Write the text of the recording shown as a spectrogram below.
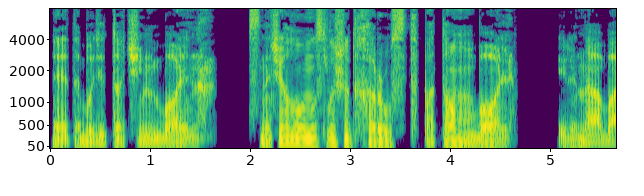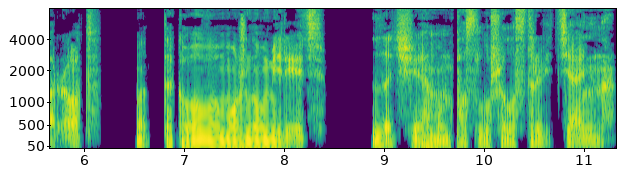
Это будет очень больно. Сначала он услышит хруст, потом боль. Или наоборот. От такого можно умереть. Зачем он послушал островитянина?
